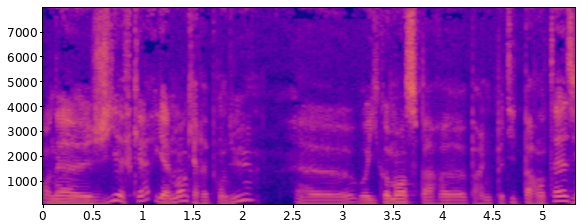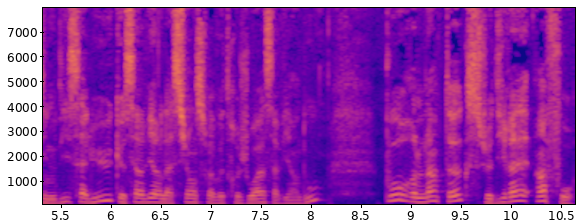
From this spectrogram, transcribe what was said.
On a JFK également qui a répondu. Euh, il commence par, euh, par une petite parenthèse. Il nous dit Salut, que servir la science soit votre joie, ça vient d'où? Pour l'intox, je dirais info.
